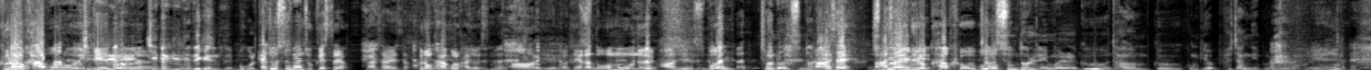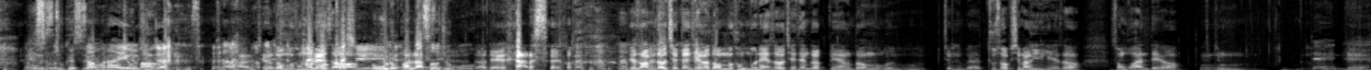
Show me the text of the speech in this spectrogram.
그런 각오로 이렇게 뭐 찌리리리 되겠는데 목을 따- 해줬으면 좋겠어요. 마사에서 그런 예. 각오를 가졌으면. 아 예. 어, 내가 너무 오늘 아니 순돌 저는 순돌님 마사 마사 욕하고 뭐 저는 순돌님을 그 다음 그 공기업 회장님으로 예. 했으면 서- 좋겠어요. 사무라이 제 오신 줄 마음은. 아, 제가 너무 흥분해서 그 오른팔 나서주고. 아, 네, 알았어요. 죄송합니다. 어쨌든 제가 너무 흥분해서 제 생각 그냥 너무 그, 저기 뭐야 두서없이 막 얘기해서 송구한데요. 좀 네. 네.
